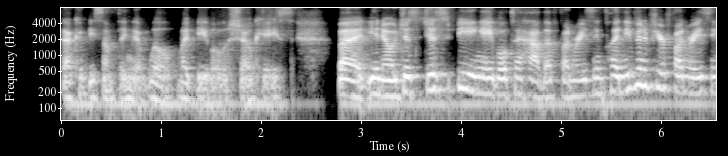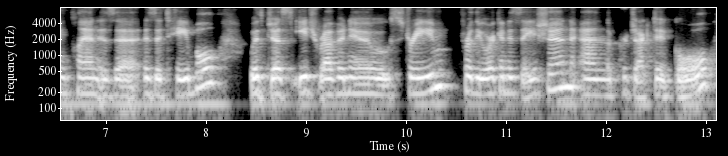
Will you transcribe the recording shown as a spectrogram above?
that could be something that will might be able to showcase. But you know just just being able to have a fundraising plan even if your fundraising plan is a is a table with just each revenue stream for the organization and the projected goal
